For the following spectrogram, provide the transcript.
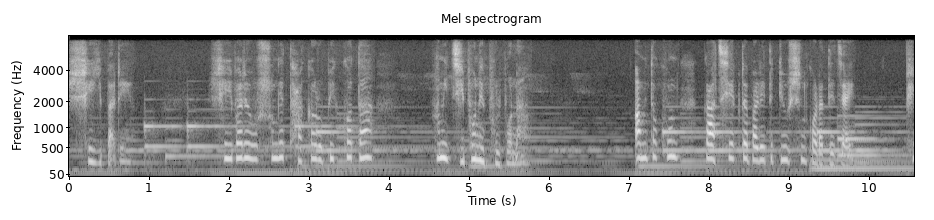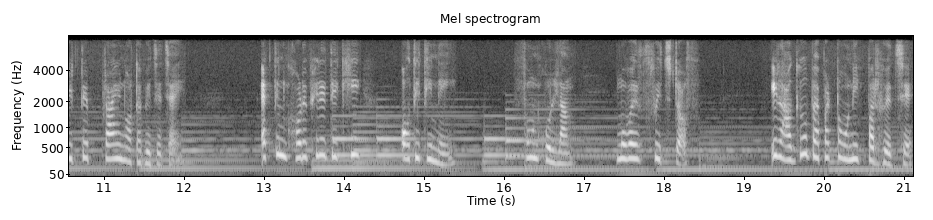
সেইবারে সেইবারে ওর সঙ্গে থাকার অভিজ্ঞতা আমি জীবনে ভুলবো না। আমি তখন কাছে একটা বাড়িতে টিউশন করাতে যাই, ফিরতে প্রায় নটা বেজে যায়। একদিন ঘরে ফিরে দেখি অতিথি নেই। ফোন করলাম, মোবাইল সুইচ অফ। এর আগেও ব্যাপারটা অনেকবার হয়েছে,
